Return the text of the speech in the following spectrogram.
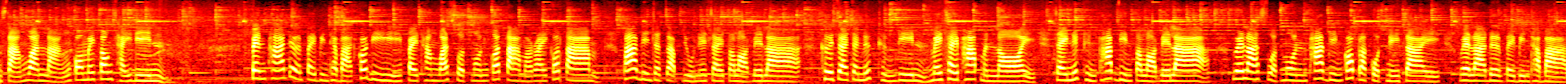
2-3 วันหลังก็ไม่ต้องใช้ดิน เป็นพระเดินไปบิณฑบาตก็ดี ไปทำวัดสวดมนต์ก็ตามอะไรก็ตาม ภาพดินจะจับอยู่ในใจตลอดเวลา คือใจจะนึกถึงดินไม่ใช่ภาพมันลอย ใจนึกถึงภาพดินตลอดเวลา เวลาสวดมนต์ภาพดินก็ปรากฏในใจ เวลาเดินไปบิณฑบาต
